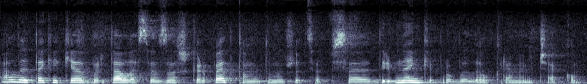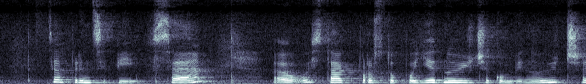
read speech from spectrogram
але так як я верталася за шкарпетками, тому що це все дрібненьке пробили окремим чеком. Це, в принципі, все. Е, Ось так, просто поєднуючи, комбінуючи,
